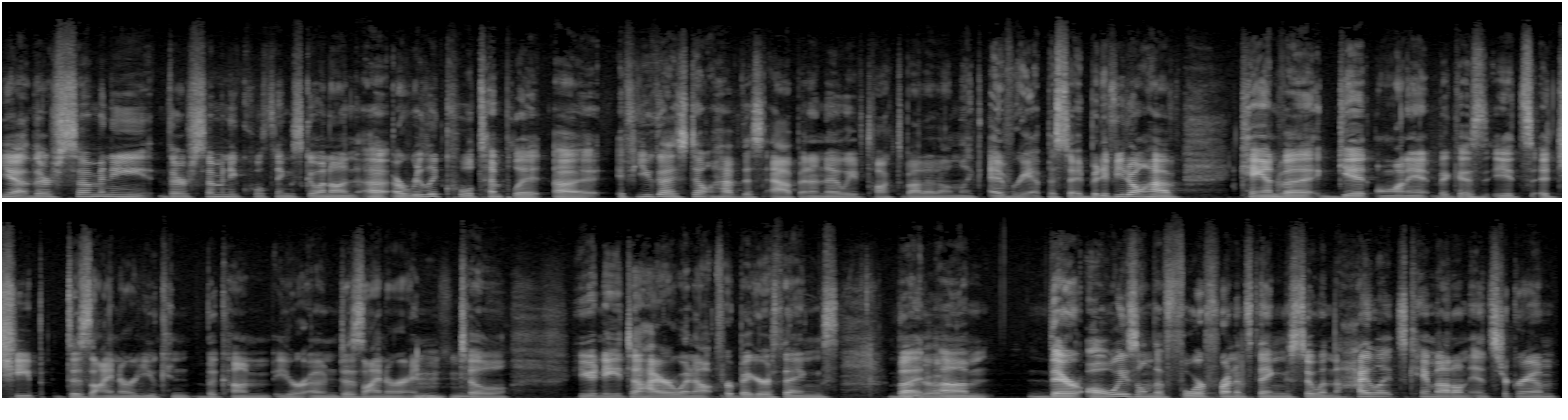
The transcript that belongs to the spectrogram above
Yeah, there's so many there's so many cool things going on. Uh, a really cool template. Uh, if you guys don't have this app, and I know we've talked about it on like every episode, but if you don't have Canva, get on it because it's a cheap designer. You can become your own designer until you need to hire one out for bigger things. But yeah. um, they're always on the forefront of things. So when the highlights came out on Instagram,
